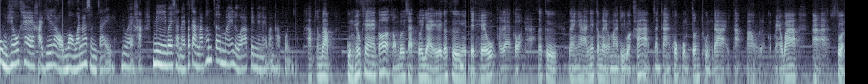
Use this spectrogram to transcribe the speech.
กลุ่มเฮลท์แคร์ค่ะที่เรามองว่าน่าสนใจด้วยค่ะ มีบริษัทไหนประกาศมาเพิ่มเติมไหมหรือว่าเป็นยังไงบ้างคะผลครับสำหรับกลุ่มเฮลท์แคร์ก็ 2 บริษัทตัวใหญ่เลยก็คือ United Health อันแรกก่อนนะก็คือรายงานเนี่ยกำไรออกมาดีกว่าคาดจากการควบคุมต้นทุนได้ตามเป้า แล้วก็แม้ว่าส่วน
